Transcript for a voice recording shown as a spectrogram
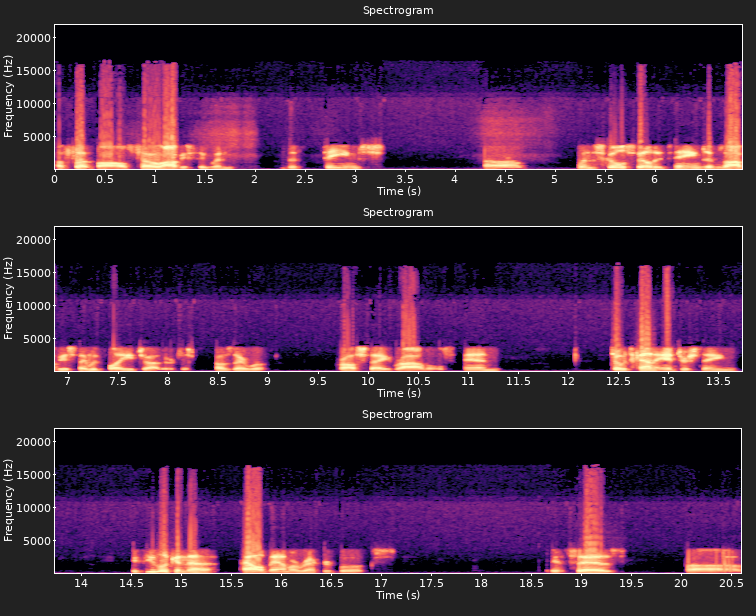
of football. So obviously, when the teams, uh, when the schools fielded teams, it was obvious they would play each other just because they were cross-state rivals. And so it's kind of interesting if you look in the Alabama record books, it says uh,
